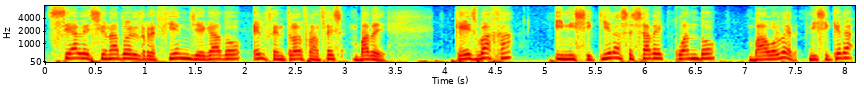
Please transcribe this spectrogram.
se ha lesionado el recién llegado, el central francés Badé, que es baja y ni siquiera se sabe cuándo va a volver. Ni siquiera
